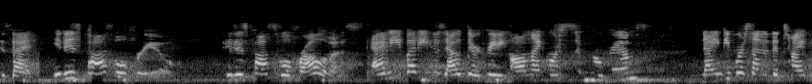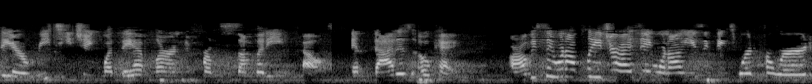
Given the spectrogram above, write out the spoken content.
is that it is possible for you. It is possible for all of us. Anybody who's out there creating online courses and programs, 90% of the time they are reteaching what they have learned from somebody else. And that is okay. Obviously, we're not plagiarizing, we're not using things word for word.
